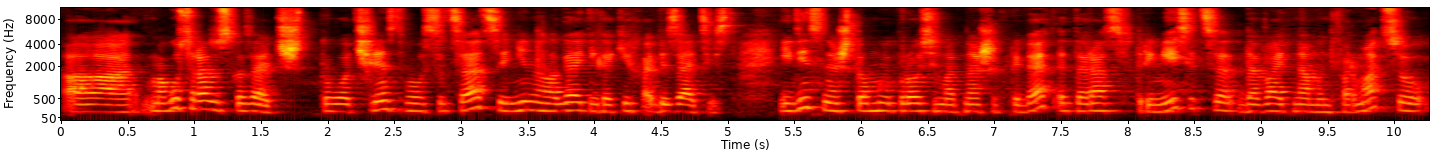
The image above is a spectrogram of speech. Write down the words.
А, могу сразу сказать, что членство в ассоциации не налагает никаких обязательств. Единственное, что мы просим от наших ребят, это раз в три месяца давать нам информацию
